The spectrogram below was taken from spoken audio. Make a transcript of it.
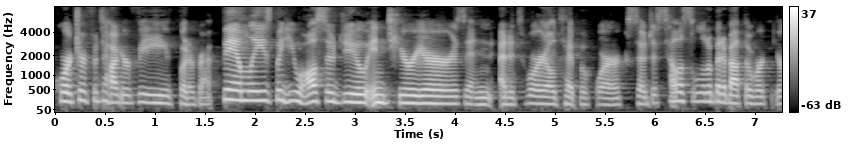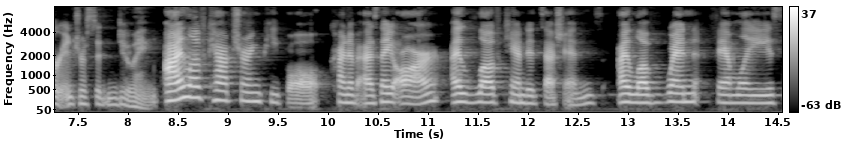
portrait photography, photograph families, but you also do interiors and editorial type of work. So just tell us a little bit about the work you're interested in doing. I love capturing people kind of as they are. I love candid sessions. I love when families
